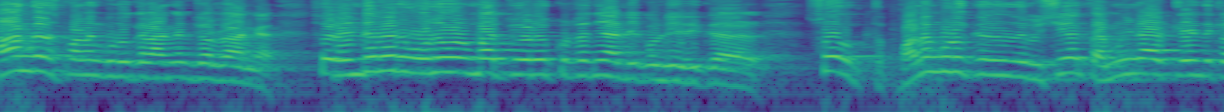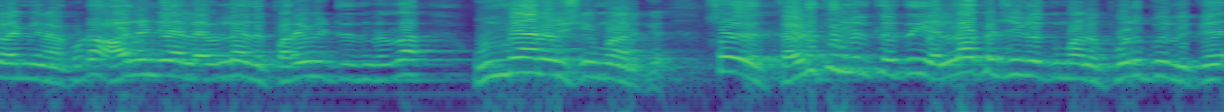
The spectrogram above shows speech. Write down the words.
காங்கிரஸ் பணம் கொடுக்குறாங்கன்னு சொல்கிறாங்க ஸோ ரெண்டு பேரும் ஒரு ஒரு மாற்றி ஒரு குற்றச்சாட்டி கொண்டிருக்கிறார்கள். ஸோ பணம் கொடுக்குறது விஷயம் தமிழ்நாட்டிலேருந்து கிளம்பினா கூட ஆல் இந்தியா லெவலில் அது பரவிட்டு தான் உண்மையான விஷயமா இருக்குது ஸோ இதை தடுத்து நிறுத்துறது எல்லா கட்சிகளுக்குமான பொறுப்பு இருக்குது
